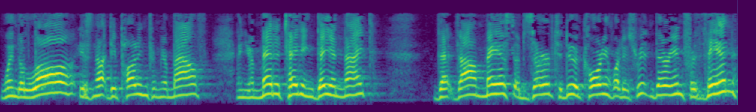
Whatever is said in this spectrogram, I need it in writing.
When the law is not departing from your mouth and you're meditating day and night, that thou mayest observe to do according what is written therein, for then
